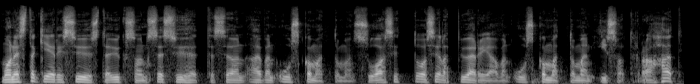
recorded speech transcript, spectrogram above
monestakin eri syystä. Yksi on se syy, että se on aivan uskomattoman suosittua. Siellä pyörii aivan uskomattoman isot rahat.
